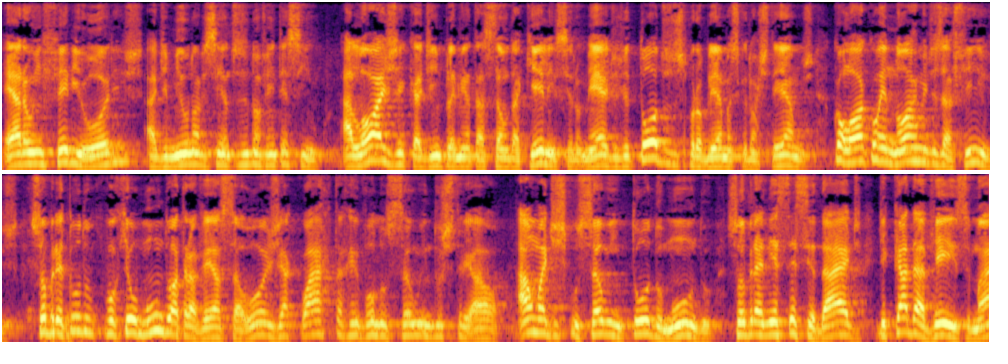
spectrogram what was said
eram inferiores à de 1995. A lógica de implementação daquele ensino médio, de todos os problemas que nós temos, colocam enormes desafios, sobretudo porque o mundo atravessa hoje a quarta revolução industrial. Há uma discussão em todo o mundo sobre a necessidade de cada vez mais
